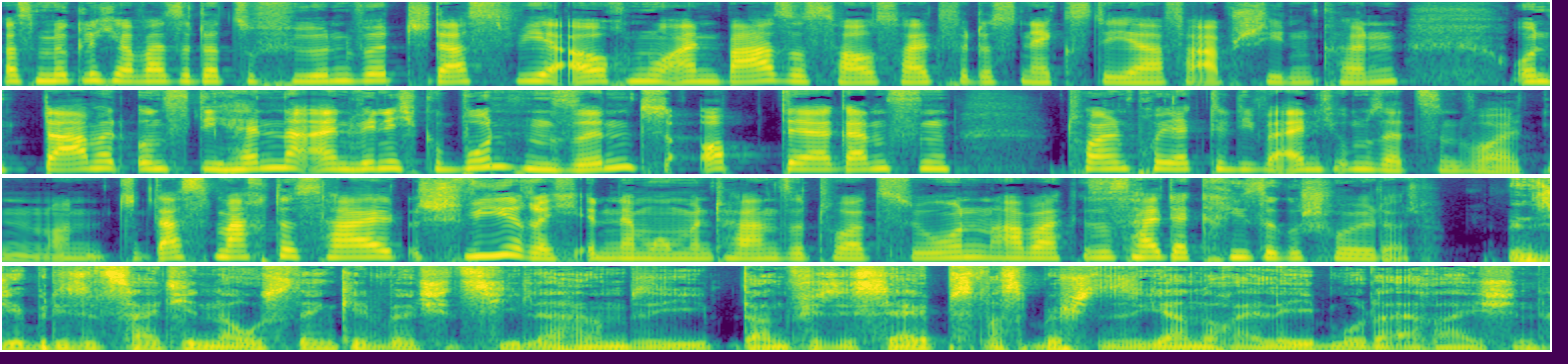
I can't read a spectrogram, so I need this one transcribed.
was möglicherweise dazu führen wird, dass wir auch nur einen Basishaushalt für das nächste Jahr verabschieden können und damit uns die Hände ein wenig gebunden sind, ob der ganzen tollen Projekte, die wir eigentlich umsetzen wollten. Und das macht es halt schwierig in der momentanen Situation, aber es ist halt der Krise geschuldet. Wenn Sie über diese Zeit hinausdenken, welche Ziele haben Sie dann für sich selbst? Was möchten Sie gerne noch erleben oder erreichen?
